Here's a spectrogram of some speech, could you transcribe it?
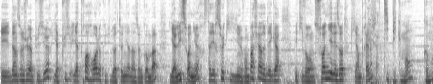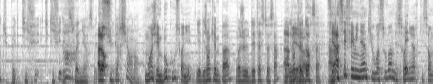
Et dans un jeu à plusieurs, il y a, plus, il y a trois rôles que tu dois tenir dans un combat. Il y a les soigneurs, c'est-à-dire ceux qui ne vont pas faire de dégâts et qui vont soigner les autres qui en prennent. Typiquement, comment tu peux être kiffé, tu kiffé d'être Oh soigneur Ça va être Alors- super chiant, non? Moi j'aime beaucoup soigner. Il y a des gens qui aiment pas. Moi, je déteste ça. Il y a Ah, des gens mais, qui euh, adorent ça. C'est Ah. assez féminin, tu vois souvent des soigneurs qui sont.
